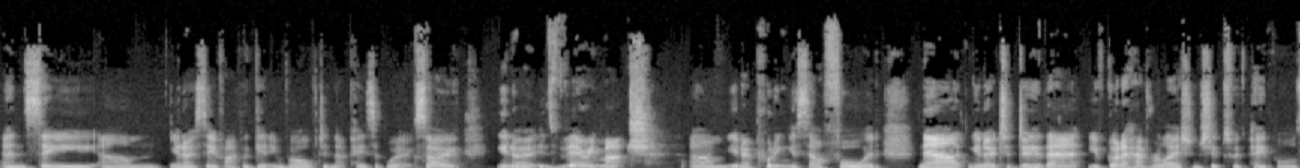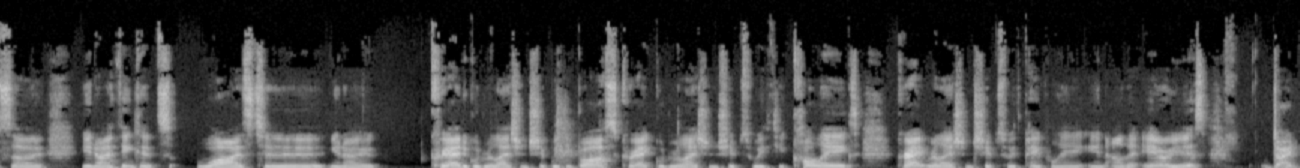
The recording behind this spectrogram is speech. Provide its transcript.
and see um, you know see if I could get involved in that piece of work. So you know it's very much um, you know, putting yourself forward. Now, you know, to do that, you've got to have relationships with people. So, you know, I think it's wise to, you know, create a good relationship with your boss, create good relationships with your colleagues, create relationships with people in, in other areas. Don't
